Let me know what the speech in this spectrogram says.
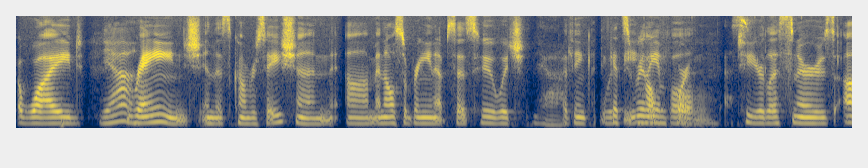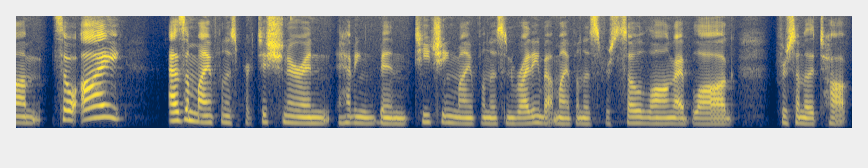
a wide Yeah. range in this conversation, um, and also bringing up says who, which Yeah. I think would it's be really helpful important. to your listeners. Um, so I, as a mindfulness practitioner, and having been teaching mindfulness and writing about mindfulness for so long, I blog for some of the top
